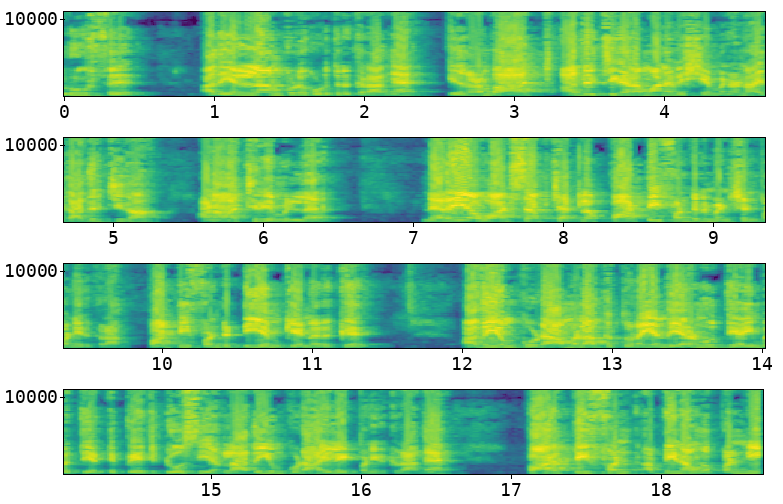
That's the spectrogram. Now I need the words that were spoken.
ப்ரூஃப் அது எல்லாம் கூட கொடுத்திருக்கிறாங்க. இதுல ரொம்ப அதிர்ச்சிகரமான விஷயம் என்னன்னா இது அதிர்ச்சி தான். ஆனா ஆச்சரியம் இல்லை. நிறைய வாட்ஸ்அப் சாட்ல பார்ட்டி ஃபண்ட் மென்ஷன் பண்ணிருக்கிறாங்க பார்ட்டி ஃபண்ட் டிஎம்கேன்னு இருக்கு. அதையும் கூட அமலாக்கத்துறை அந்த 258 ஐம்பத்தி எட்டு பேஜ் டோசியர்ல அதையும் கூட ஹைலைட் பண்ணிருக்காங்க பார்ட்டி ஃபண்ட் அப்படின்னு அவங்க பண்ணி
